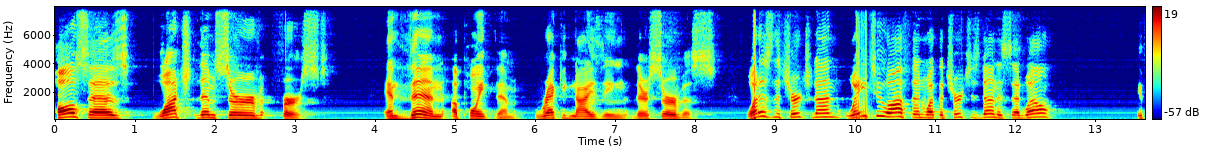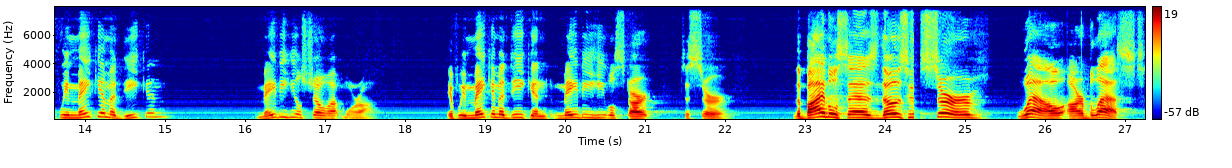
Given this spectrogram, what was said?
Paul says, Watch them serve first and then appoint them, recognizing their service. What has the church done? Way too often, what the church has done is said, well, if we make him a deacon, maybe he'll show up more often. If we make him a deacon, maybe he will start to serve. The Bible says those who serve well are blessed.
